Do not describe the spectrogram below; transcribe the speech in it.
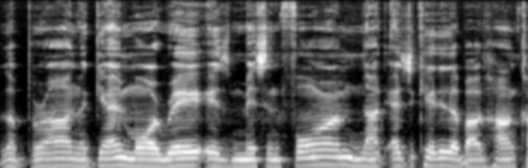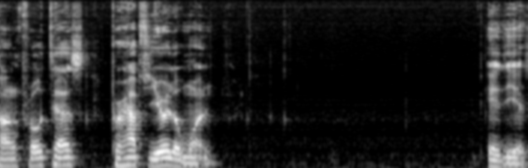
LeBron again. Morey is misinformed, not educated about Hong Kong protests. Perhaps you're the one. Idiot.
